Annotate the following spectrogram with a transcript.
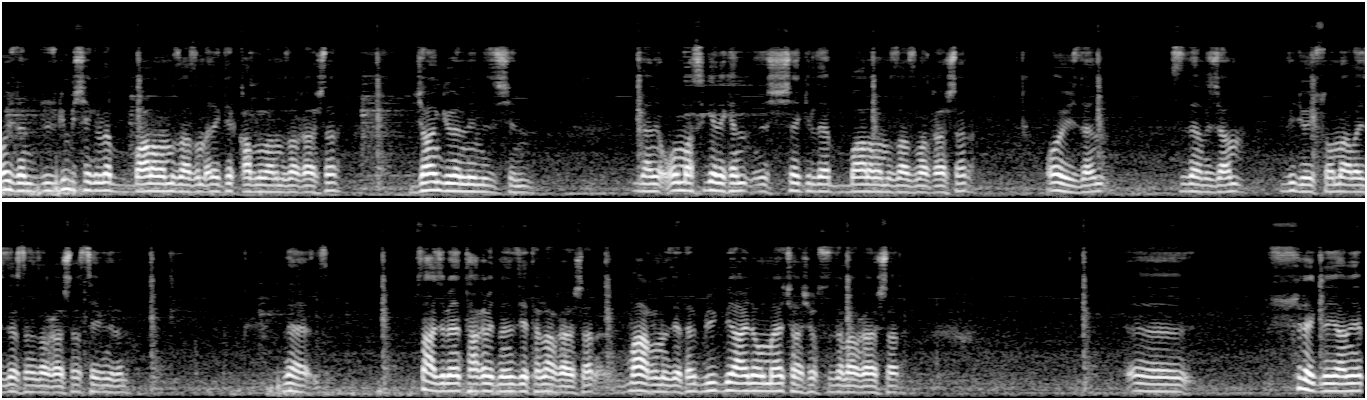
O yüzden düzgün bir şekilde bağlamamız lazım elektrik kablolarımız arkadaşlar. Can güvenliğimiz için yani olması gereken şekilde bağlamamız lazım arkadaşlar. O yüzden sizden ricam videoyu sonuna kadar izlerseniz arkadaşlar sevinirim. Ve sadece beni takip etmeniz yeterli arkadaşlar. Varlığınız yeter. Büyük bir aile olmaya çalışıyoruz sizlerle arkadaşlar. Ee, sürekli yani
